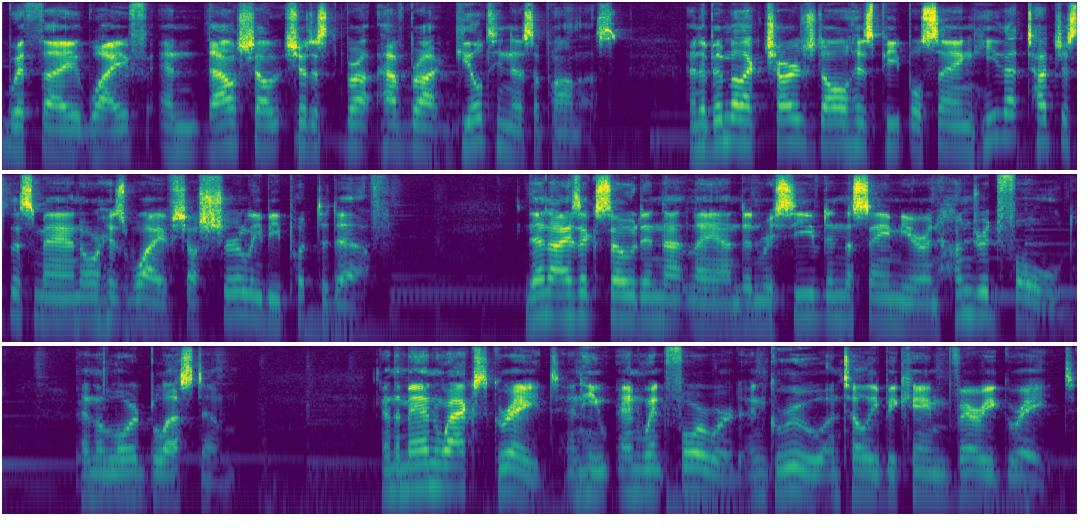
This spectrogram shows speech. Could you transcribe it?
with thy wife, and thou shalt, shouldest have brought guiltiness upon us. And Abimelech charged all his people, saying, He that toucheth this man or his wife shall surely be put to death. Then Isaac sowed in that land, and received in the same year an hundredfold, and the Lord blessed him. And the man waxed great, and he and went forward, and grew until he became very great.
